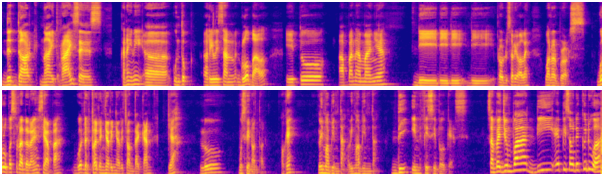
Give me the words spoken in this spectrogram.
The Dark Knight Rises. Karena ini uh, untuk rilisan global itu apa namanya di di di di produseri oleh Warner Bros. Gue lupa sutradaranya siapa. Gue daripada nyari-nyari contekan, ya, lu mesti nonton. Oke? Okay? 5 bintang, 5 bintang. The Invisible Guest. Sampai jumpa di episode kedua.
